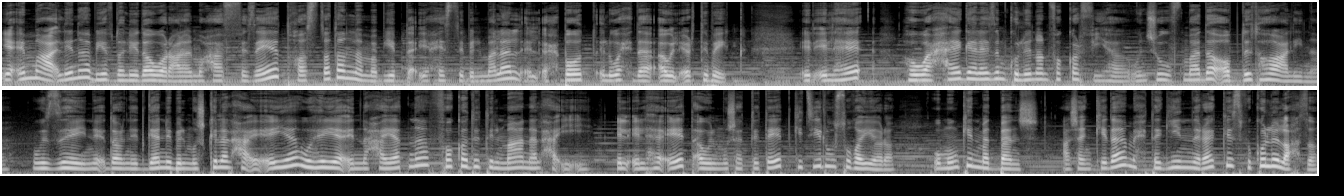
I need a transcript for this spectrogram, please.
يا إما عقلنا بيفضل يدور على المحفزات خاصة لما بيبدأ يحس بالملل الإحباط الوحدة أو الارتباك. الإلهاء هو حاجة لازم كلنا نفكر فيها ونشوف مدى قبضتها علينا وإزاي نقدر نتجنب المشكلة الحقيقية وهي إن حياتنا فقدت المعنى الحقيقي. الإلهاءات أو المشتتات كتير وصغيرة وممكن ما تبانش. عشان كده محتاجين نركز في كل لحظة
